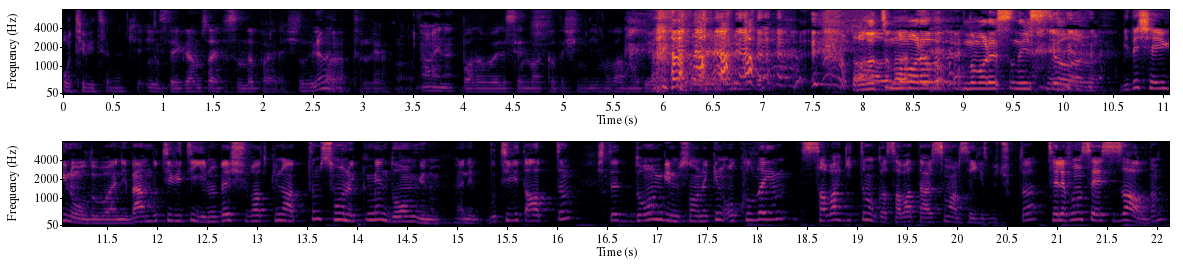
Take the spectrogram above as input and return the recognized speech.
O tweetini. Şey, Instagram sayfasında paylaştı. Öyle ben mi? hatırlıyorum. aynen. Bana böyle senin arkadaşın değil mi lan bu diye. Onat'ın numaralı numarasını istiyorlar mı? Bir de şey gün oldu bu hani ben bu tweet'i 25 Şubat günü attım sonraki gün benim doğum günüm. Hani bu tweet'i attım işte doğum günüm sonraki gün okuldayım. Sabah gittim okula sabah dersim vardı 8.30'da. Telefonu sessize aldım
